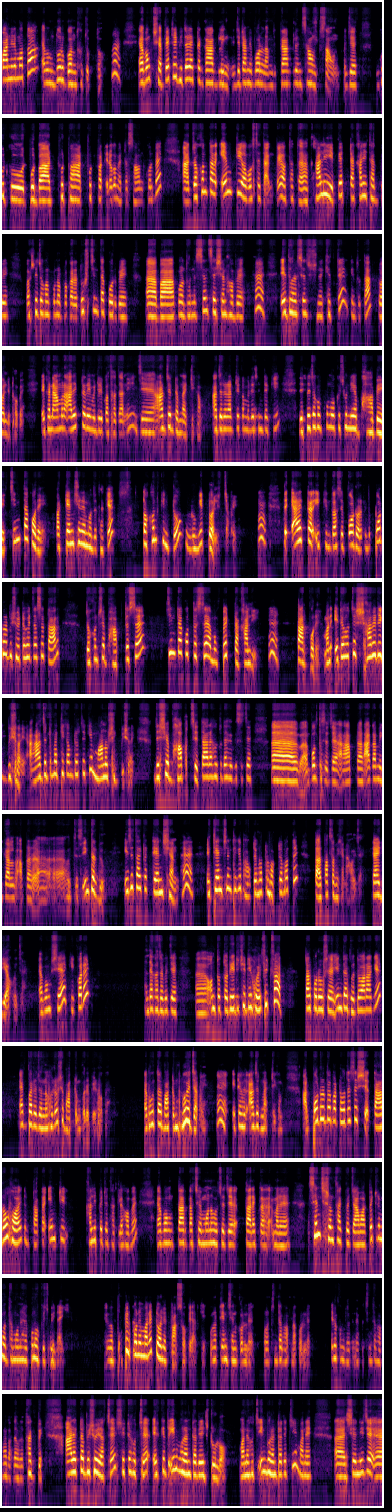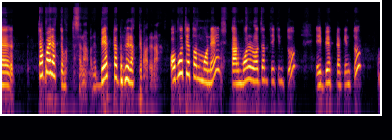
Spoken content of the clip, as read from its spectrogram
পানির মতো এবং দুর্গন্ধযুক্ত হ্যাঁ? এবং সে পেটের ভিতরে একটা গাগলিং যেটা আমি বললাম যে গাগলিং সাউন্ড সাউন্ড যে গুড ফুটবাট ফুটফাট ফুটফাট এরকম একটা সাউন্ড করবে। আর যখন তার এমটি অবস্থায় থাকবে, অর্থাৎ খালি পেটটা খালি থাকবে বা সে যখন কোনো প্রকার দুশ্চিন্তা করবে বা কোনো ধরনের সেন্সেশন হবে হ্যাঁ এই ধরনের সেন্সেশনের ক্ষেত্রে কিন্তু তার টয়লেট হবে। এখানে আমরা আরেকটা রেমেডির কথা জানি যে আর্জেন্টাম নাইট্রিকাম আর্জেন্টাম নাইট্রিকাম মেডিসিনটা কি? যে সে যখন কোনো কিছু নিয়ে ভাবে, চিন্তা করে বা টেনশনের মধ্যে থাকে, তখন কিন্তু রোগীর টয়লেট যাবে। হম, তো আরেকটা কিন্তু আছে পডর কিন্তু পডর বিষয়টা হইতেছে তার যখন সে ভাবতেছে, চিন্তা করতেছে এবং পেটটা খালি হ্যাঁ তারপরে মানে এটা হচ্ছে শারীরিক বিষয়, আর আর্জেন্টিনাটিকামটা হচ্ছে কি মানসিক বিষয়, যে সে ভাবছে, তারা হয়তো দেখা গেছে যে বলতেছে যে আপনার আগামীকাল আপনার হইতেছে ইন্টারভিউ এই যে তার একটা টেনশন হ্যাঁ এই টেনশন থেকে ভাবতে ভাবতে ভাবতে ভাবতে তার পাতলা পায়খানা হয়ে যায় ডায়রিয়া হয়ে যায়, এবং সে কি করে? দেখা যাবে যে অন্তত রেডি টেডি হয়ে ফিটফাট, তারপরেও সে ইন্টারভিউ দেওয়ার আগে একবারের জন্য হলেও সে বাথরুম করে বের হবে, এবং তার বাথরুম হয়ে যাবে। হ্যাঁ এটা আজের নাট্যিকম আর পোটোর ব্যাপারটা হতেছে তারও হয়, কিন্তু তারটা এমটি খালি পেটে থাকলে হবে। এবং তার কাছে মনে হচ্ছে যে তার একটা মানে সেন্সেশন থাকবে যে আমার পেটের মধ্যে মনে হয় কোনো কিছুই নাই। প্রচুর পরিমাণে টয়লেট পাস হবে আর কি। কোনো টেনশন করলে, কোনো চিন্তা ভাবনা করলে, এরকম ধরনের একটা চিন্তা ভাবনা তাদের মধ্যে থাকবে। আর একটা বিষয় আছে, সেটা হচ্ছে এর কিন্তু ইনভলেন্টারি স্টুলো মানে হচ্ছে ইনভলেন্টারি কি? মানে সে নিজে চাপায় রাখতে পারতেছে না। মানে ব্যাগটা ধরে রাখতে পারে না। অবচেতন মনে, তার মনের অজান্তে কিন্তু এই ব্যাগটা কিন্তু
